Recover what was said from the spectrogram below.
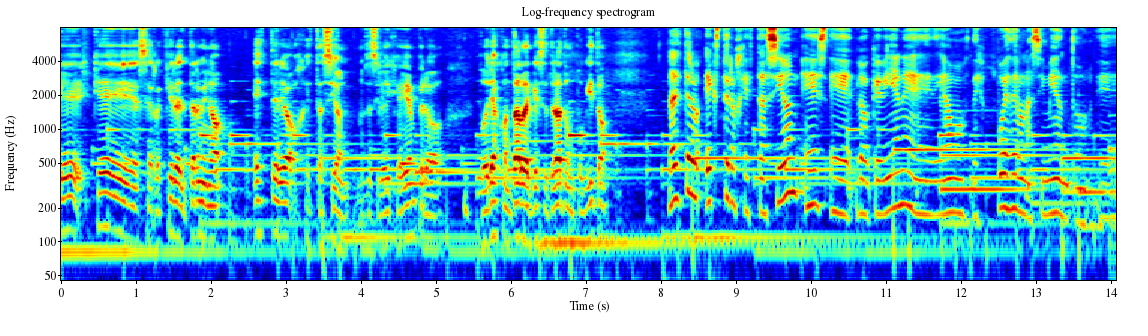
que ¿qué se refiere el término estereogestación. No sé si lo dije bien, pero ¿podrías contar de qué se trata un poquito? La exterogestación es eh, lo que viene, digamos, después del nacimiento. Eh,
